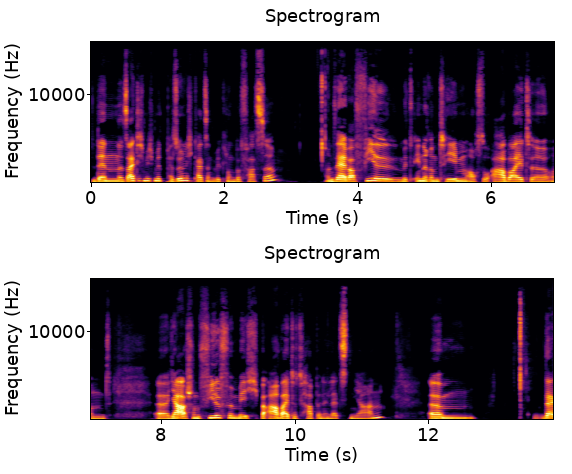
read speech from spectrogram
denn seit ich mich mit Persönlichkeitsentwicklung befasse und selber viel mit inneren Themen auch so arbeite und äh, ja, schon viel für mich bearbeitet habe in den letzten Jahren, ähm, da,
